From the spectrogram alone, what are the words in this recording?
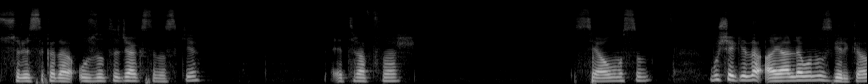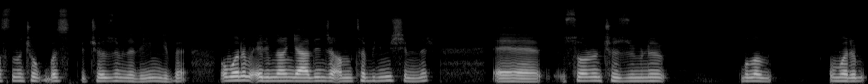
süresi kadar uzatacaksınız ki etraflar siyah olmasın. Bu şekilde ayarlamanız gerekiyor. Aslında çok basit bir çözüm dediğim gibi. Umarım elimden geldiğince anlatabilmişimdir. Ee, sorunun çözümünü bulam umarım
